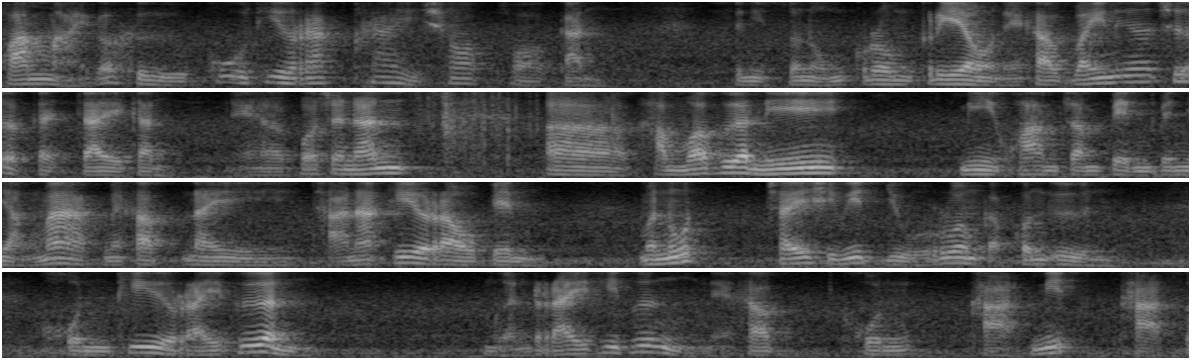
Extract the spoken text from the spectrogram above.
ความหมายก็คือผู้ที่รักใคร่ชอบพอกัน สนิทสนมกลมเกลียวนะครับ ไว้เนื้อเชื่อใจกันนะครับเพราะฉะนั้นคำว่าเพื่อนนี้มีความจำเป็นเป็นอย่างมากนะครับ ในฐานะที่เราเป็นมนุษย์ใช้ชีวิตอยู่ร่วมกับคนอื่น คนที่ไร้เพื่อนเหมือนไร้ที่พึ่งนะครับ คนขาดมิตรขาดส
